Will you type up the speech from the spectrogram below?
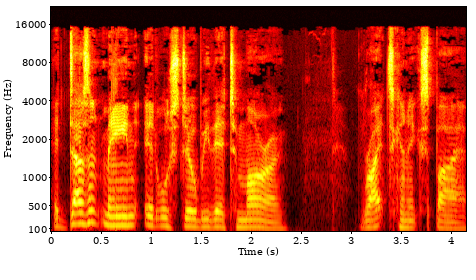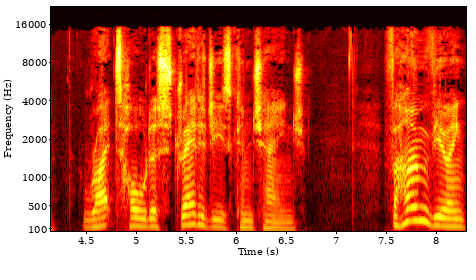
it doesn't mean it will still be there tomorrow. Rights can expire, rights holder strategies can change. For home viewing,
